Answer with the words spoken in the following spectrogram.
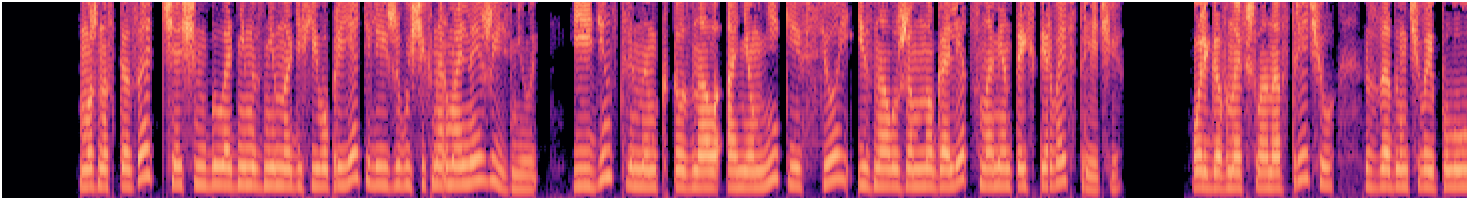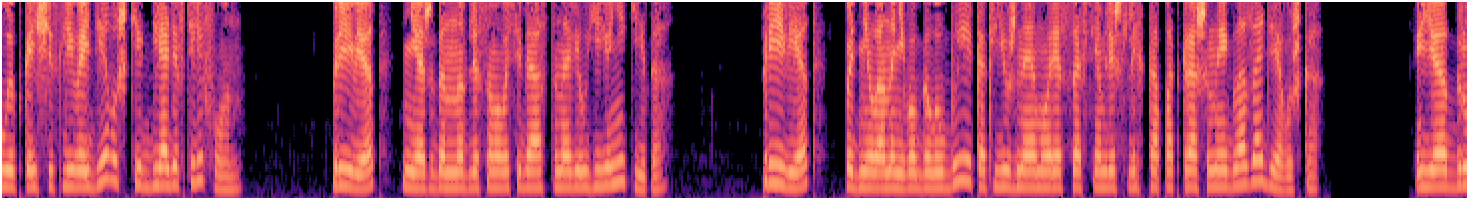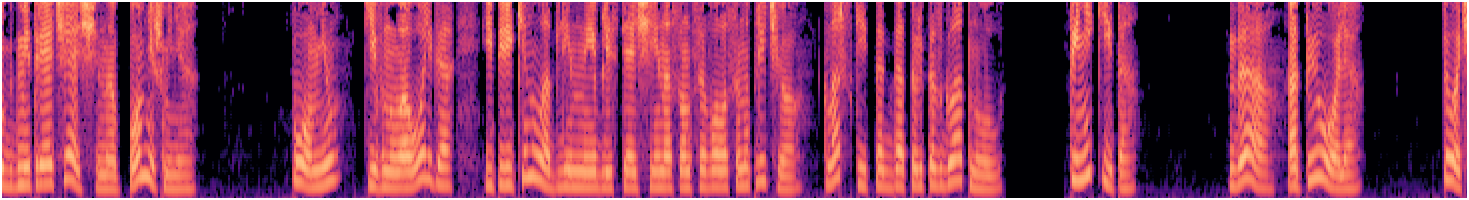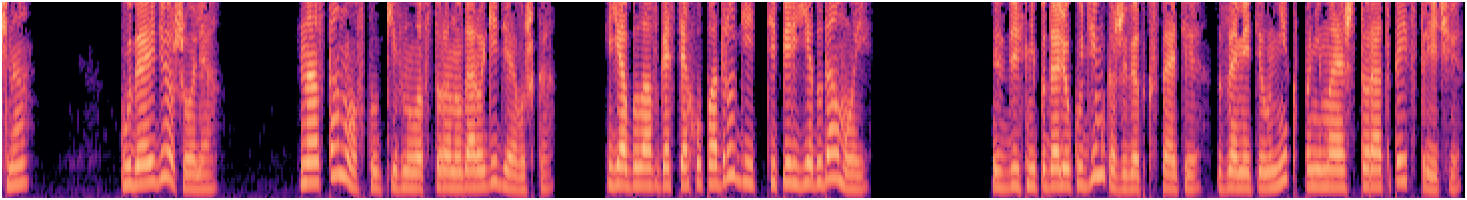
Можно сказать, Чащин был одним из немногих его приятелей, живущих нормальной жизнью, и единственным, кто знал о нем Нике все и знал уже много лет с момента их первой встречи. Ольга вновь шла навстречу с задумчивой полуулыбкой счастливой девушки, глядя в телефон. «Привет», — неожиданно для самого себя остановил ее Никита. «Привет», — подняла на него голубые, как южное море, совсем лишь слегка подкрашенные глаза девушка. «Я друг Дмитрия Чащина, помнишь меня?» «Помню», — кивнула Ольга и перекинула длинные блестящие на солнце волосы на плечо. Кларский тогда только сглотнул. «Ты Никита». «Да, а ты Оля». «Точно». «Куда идешь, Оля?» «На остановку», — кивнула в сторону дороги девушка. «Я была в гостях у подруги, теперь еду домой». «Здесь неподалеку Димка живет, кстати», — заметил Ник, понимая, что рад этой встрече.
